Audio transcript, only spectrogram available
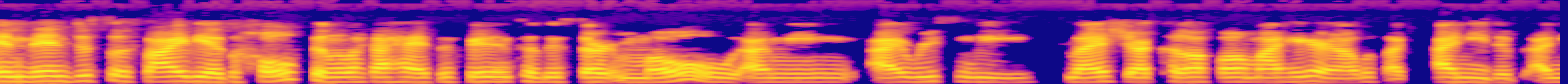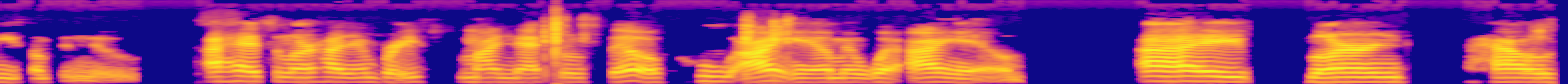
and then just society as a whole, feeling like I had to fit into this certain mold. I mean, I recently last year I cut off all my hair, and I was like, I need to, I need something new. I had to learn how to embrace my natural self, who I am, and what I am. I learned how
